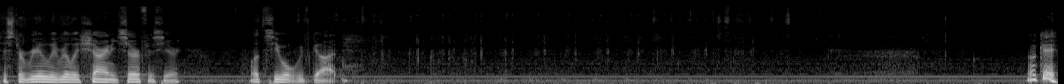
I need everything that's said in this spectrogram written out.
just a really, really shiny surface here. Let's see what we've got. Okay,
